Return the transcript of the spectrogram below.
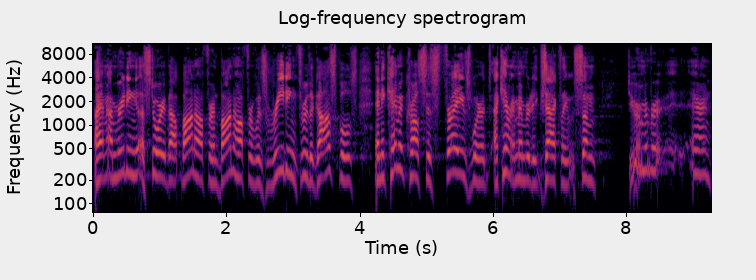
I'm, I'm, reading a story about Bonhoeffer, and Bonhoeffer was reading through the Gospels, and he came across this phrase where I can't remember it exactly. It was some do you remember, Aaron?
